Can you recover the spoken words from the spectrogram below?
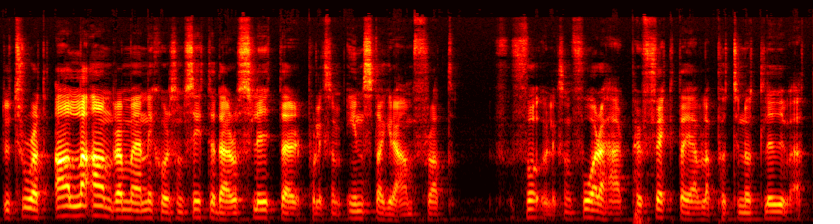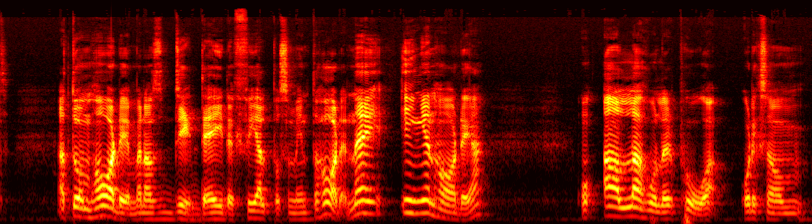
Du tror att alla andra människor som sitter där och sliter på liksom Instagram för att få, liksom få det här perfekta jävla puttinuttlivet. Att de har det medan det är dig det är fel på som inte har det. Nej, ingen har det. Och alla håller på och liksom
